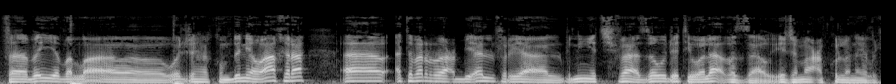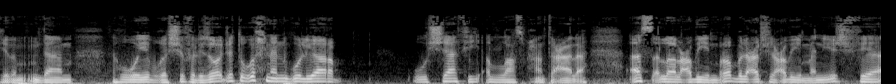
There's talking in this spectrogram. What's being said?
فبيض الله وجهكم دنيا وآخرة. آه، أتبرع بألف ريال بنية شفاء زوجتي ولاء غزاوي. يا جماعة كلنا يلا كذا مدام هو يبغى الشفاء لزوجته وإحنا نقول يا رب والشافي الله سبحانه وتعالى. أسأل الله العظيم رب العرش العظيم أن يشفي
